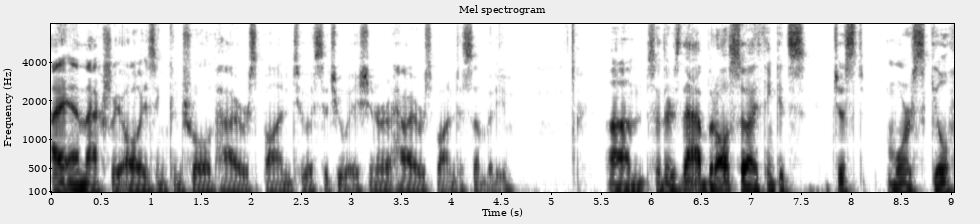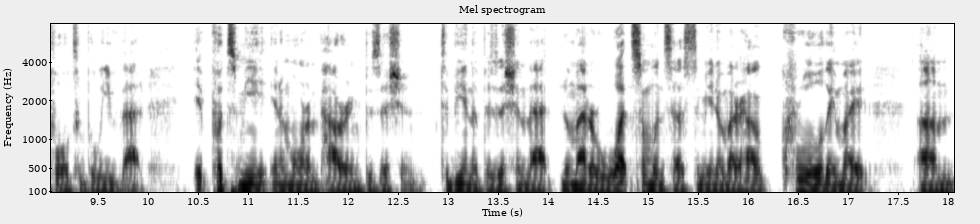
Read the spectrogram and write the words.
I am actually always in control of how I respond to a situation or how I respond to somebody. Um, so there's that, but also I think it's just more skillful to believe that. It puts me in a more empowering position to be in the position that no matter what someone says to me, no matter how cruel they might, um,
